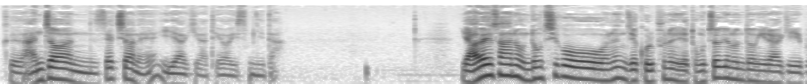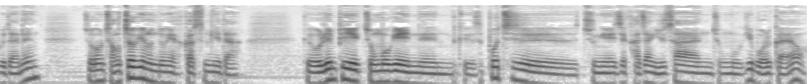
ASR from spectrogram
그 안전 섹션에 이야기가 되어 있습니다. 야외에서 하는 운동치고는 이제 골프는 이제 동적인 운동이라기보다는 조금 정적인 운동에 가깝습니다. 그 올림픽 종목에 있는 그 스포츠 중에 이제 가장 유사한 종목이 뭘까요?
